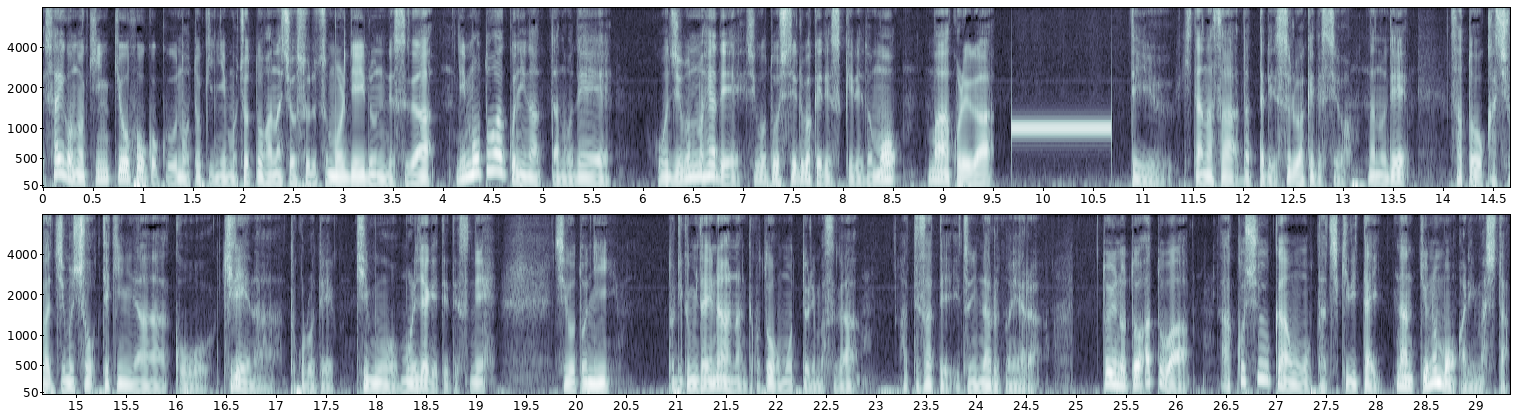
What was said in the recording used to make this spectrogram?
最後の近況報告の時にもちょっとお話をするつもりでいるんですが、リモートワークになったので、こう自分の部屋で仕事をしているわけですけれども、まあこれがっていう汚さだったりするわけですよ。なので、佐藤柏事務所的な、こう、綺麗なところで気分を盛り上げてですね、仕事に取り組みたいななんてことを思っておりますが、はてさていつになるのやら。というのと、あとは悪習慣を断ち切りたいなんていうのもありました。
